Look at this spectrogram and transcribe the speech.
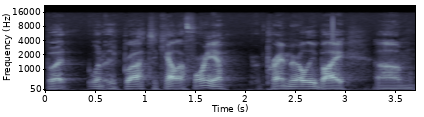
But when it was brought to California, primarily by um,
